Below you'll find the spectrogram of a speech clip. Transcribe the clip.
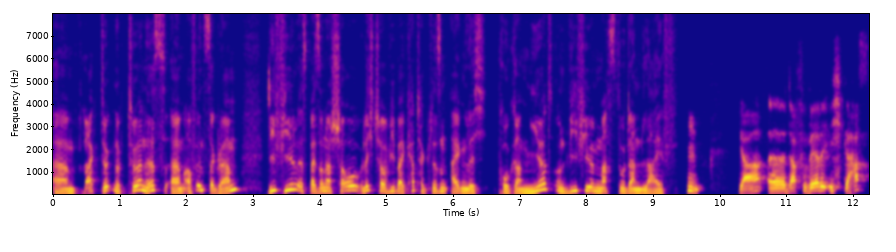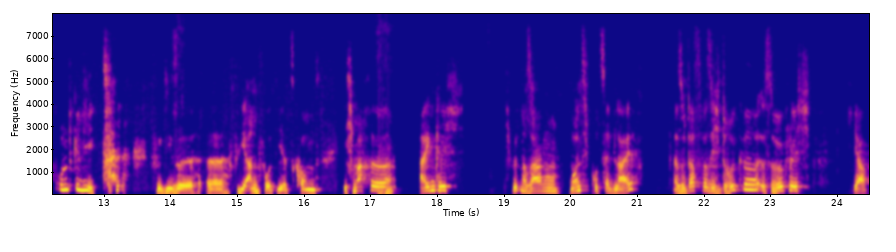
ähm, fragt Dirk Nocturnes ähm, auf Instagram, wie viel ist bei so einer Show, Lichtshow wie bei Cataclysm eigentlich programmiert und wie viel machst du dann live? Hm. Ja, äh, dafür werde ich gehasst und geliebt für diese, äh, für die Antwort, die jetzt kommt. Ich mache mhm. eigentlich, ich würde mal sagen, 90 Prozent live. Also das, was ich drücke, ist wirklich, ja,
